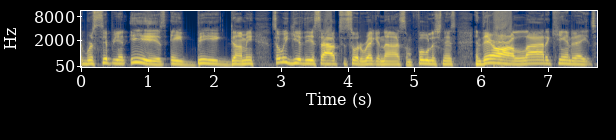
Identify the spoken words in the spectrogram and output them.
recipient is a big dummy. So we give this out to sort of recognize some foolishness. And there are a lot of candidates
